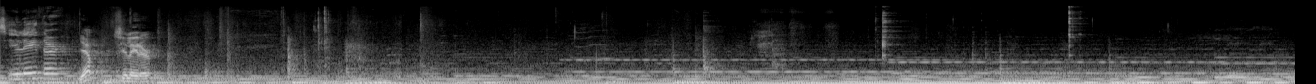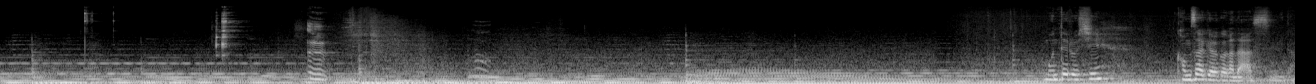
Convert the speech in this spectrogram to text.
See you later. Yep, see you later. 몬테로 씨, 검사 결과가 나왔습니다.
